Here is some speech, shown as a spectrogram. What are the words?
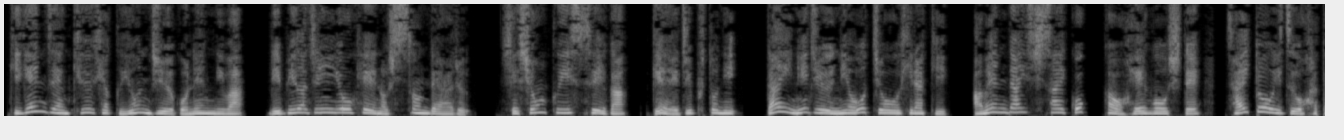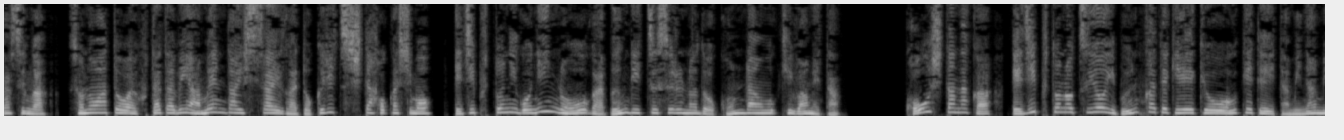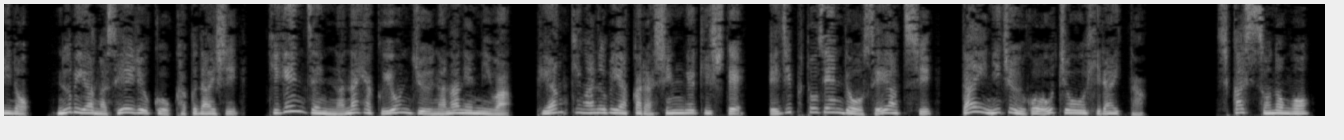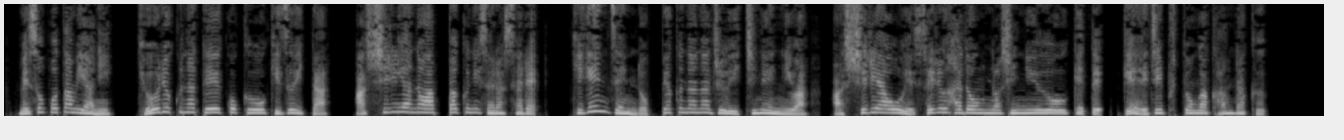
紀元前945年には、リビア人傭兵の子孫である、シェションク一世が、現エジプトに第22王朝を開き、アメン大司祭国家を併合して再統一を果たすが、その後は再びアメン大司祭が独立した他しも、エジプトに5人の王が分立するなど混乱を極めた。こうした中、エジプトの強い文化的影響を受けていた南のヌビアが勢力を拡大し、紀元前747年には、ピアンキがヌビアから進撃して、エジプト全土を制圧し、第25王朝を開いた。しかしその後、メソポタミアに強力な帝国を築いたアッシリアの圧迫にさらされ、紀元前671年にはアッシリア王エセルハドンの侵入を受けてゲエジプトが陥落。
